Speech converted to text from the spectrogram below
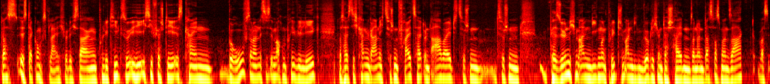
Das ist deckungsgleich, würde ich sagen. Politik, so wie ich sie verstehe, ist kein Beruf, sondern es ist immer auch ein Privileg. Das heißt, ich kann gar nicht zwischen Freizeit und Arbeit, zwischen, zwischen persönlichem Anliegen und politischem Anliegen wirklich unterscheiden, sondern das, was man sagt, was,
